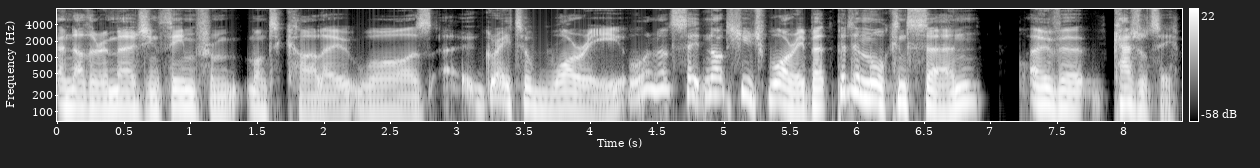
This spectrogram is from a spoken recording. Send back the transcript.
another emerging theme from Monte Carlo was greater worry, or not say not huge worry, but but a more concern over casualty,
